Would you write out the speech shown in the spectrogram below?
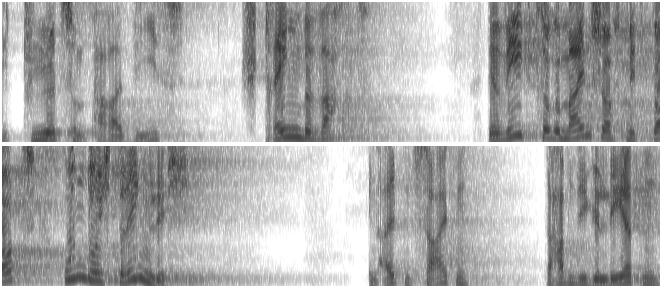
Die Tür zum Paradies streng bewacht, der Weg zur Gemeinschaft mit Gott undurchdringlich. In alten Zeiten, da haben die Gelehrten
